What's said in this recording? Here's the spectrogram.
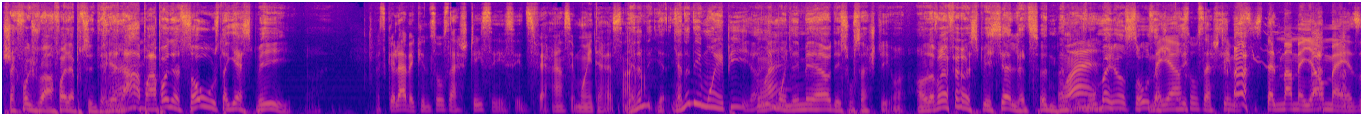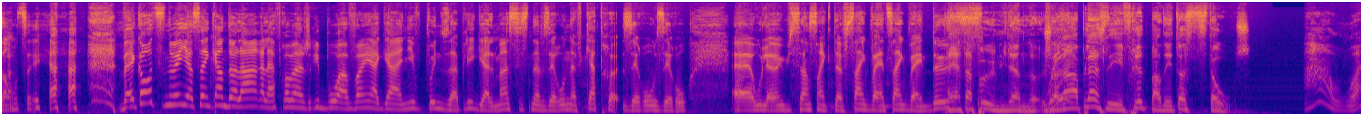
Chaque fois que je veux en faire la poutine, elle dit, Ah. non, prends pas notre sauce, t'as gaspillé. Parce que là, avec une sauce achetée, c'est différent, c'est moins intéressant. Il y, en a, des- il y en a des moins pires, il y en a Ouais. des, moins- des meilleures des sauces achetées. ouais. On devrait faire un spécial là-dessus. de Ouais. Vos meilleures sauces Meilleure achetées. sauce achetée, mais c'est tellement meilleure maison, tu sais. ben, continuez. Il y a 50 à la fromagerie Boivin à gagner. Vous pouvez nous appeler également 690-9400 euh, ou le 1-800-595-2522. Hey, attends un peu, Mylène. là. Je remplace les frites par des tostitos. Ah, ouais?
